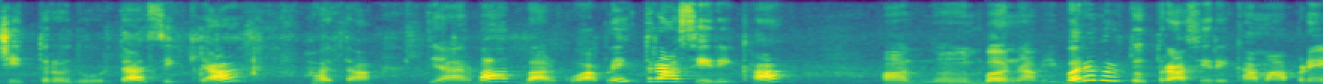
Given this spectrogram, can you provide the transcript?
ચિત્ર દોરતા શીખ્યા હતા. ત્યારબાદ બાળકો આપણે ત્રાસી રેખા બનાવી. બરાબર? તો ત્રાસી રેખામાં આપણે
